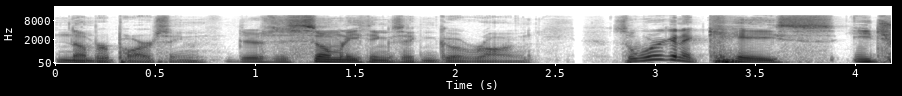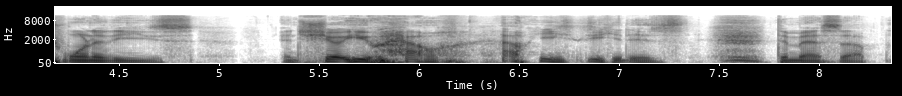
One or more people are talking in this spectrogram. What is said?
number parsing. There's just so many things that can go wrong. So we're going to case each one of these and show you how, how easy it is to mess up.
